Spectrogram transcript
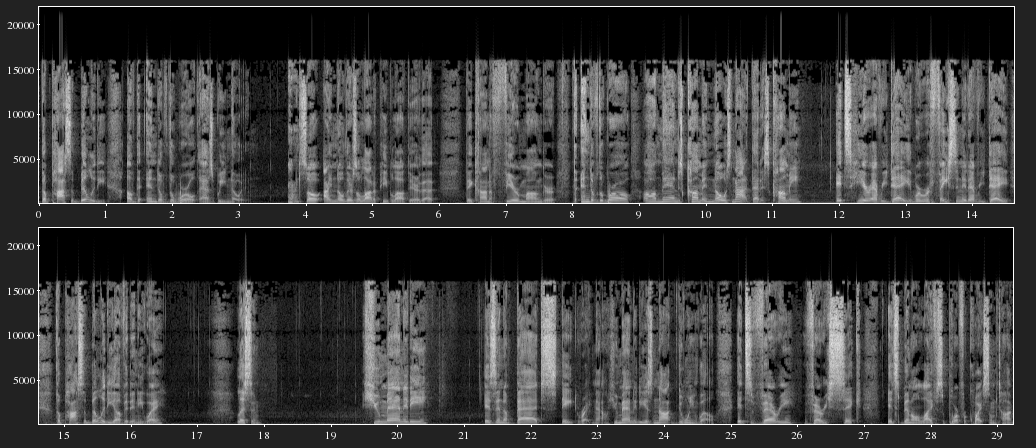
the possibility of the end of the world as we know it. so I know there's a lot of people out there that they kind of fear monger the end of the world. Oh man, it's coming. No, it's not. That is coming. It's here every day. We're, we're facing it every day. The possibility of it, anyway. Listen, humanity is in a bad state right now. Humanity is not doing well. It's very, very sick. It's been on life support for quite some time.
